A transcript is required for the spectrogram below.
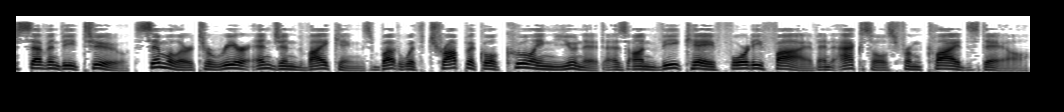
72 similar to rear-engined Vikings but with tropical cooling unit as on VK45 and axles from Clydesdale.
